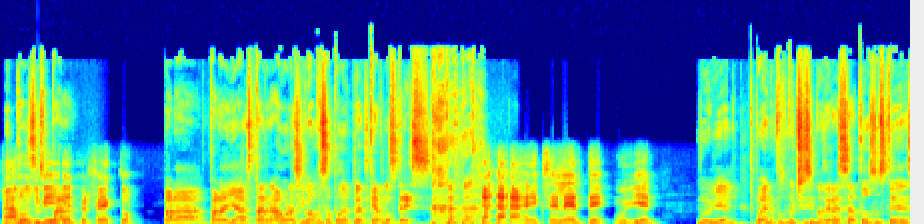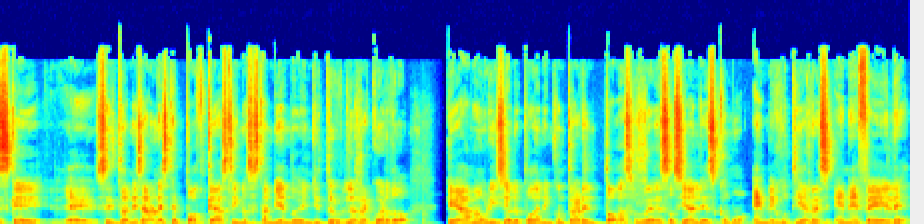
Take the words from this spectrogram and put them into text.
Ah, muy bien, perfecto. Para, para ya estar, ahora sí vamos a poder platicar los tres. Excelente, muy bien. Muy bien. Bueno, pues muchísimas gracias a todos ustedes que eh, sintonizaron este podcast y nos están viendo en YouTube. Les recuerdo que a Mauricio le pueden encontrar en todas sus redes sociales como M Gutiérrez NFL.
